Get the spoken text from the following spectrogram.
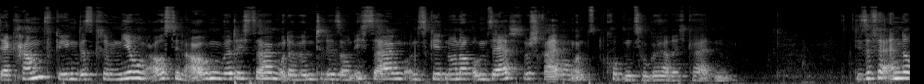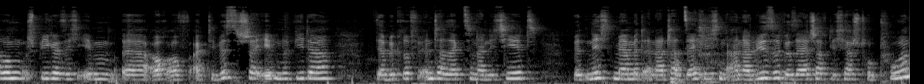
der Kampf gegen Diskriminierung aus den Augen, würde ich sagen, oder würden Theresa und ich sagen, und es geht nur noch um Selbstbeschreibung und Gruppenzugehörigkeiten. Diese Veränderung spiegelt sich eben äh, auch auf aktivistischer Ebene wider. Der Begriff Intersektionalität wird nicht mehr mit einer tatsächlichen Analyse gesellschaftlicher Strukturen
